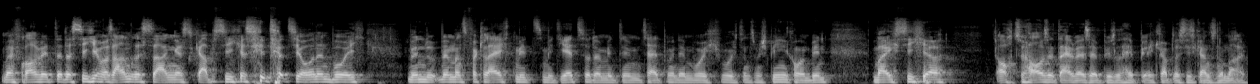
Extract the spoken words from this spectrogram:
meine Frau wird da sicher was anderes sagen. Es gab sicher Situationen, wo ich, wenn, wenn man es vergleicht mit, mit jetzt oder mit dem Zeitpunkt, wo ich, wo ich dann zum Spielen gekommen bin, war ich sicher auch zu Hause teilweise ein bisschen happy. Ich glaube, das ist ganz normal.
